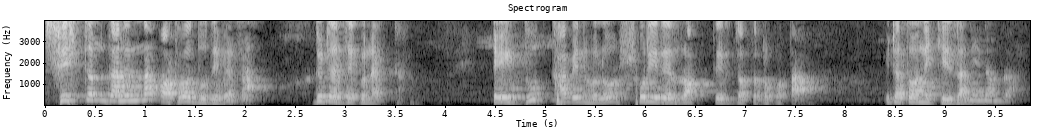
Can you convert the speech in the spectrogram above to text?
সিস্টেম জানেন না, অথবা দুধে ভেজাল। দুটা যে কোনো একটা। এই দুধ খাবেন হলো শরীরের রক্তের যতটুকু তাপ। এটা তো অনেকেই জানি না আমরা।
